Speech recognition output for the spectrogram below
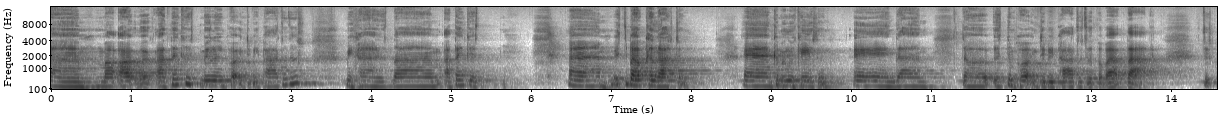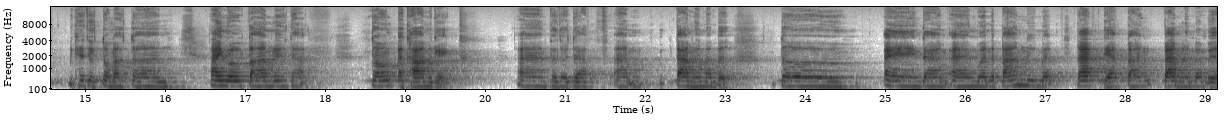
um, my artwork, I think it's really important to be positive because um, I think it's, um, it's about connection and communication. And um, so it's important to be positive about that. Because there's so much, um, I know families that don't accommodate um, for the deaf um, family member. The and um, and when the family me- that deaf fam- family member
